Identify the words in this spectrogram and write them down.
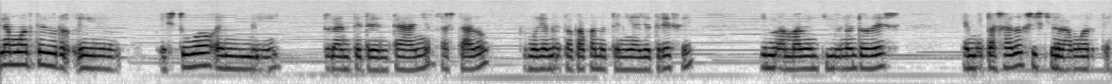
La muerte eh, estuvo en mí durante 30 años, ha estado, que murió mi papá cuando tenía yo 13 y mamá 21, entonces en mi pasado existió la muerte.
